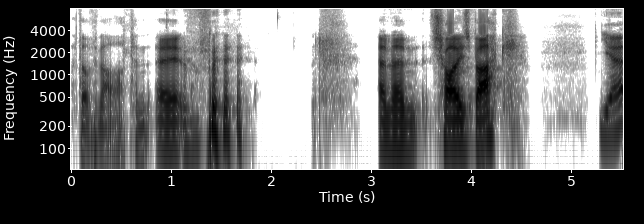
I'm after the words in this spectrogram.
I don't think that'll happen. Um, and then Troy's back. Yeah,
